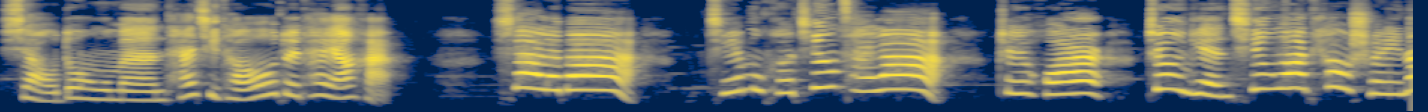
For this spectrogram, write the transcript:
小动物们抬起头对太阳喊。下来吧，节目可精彩啦！这会儿正演青蛙跳水呢。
